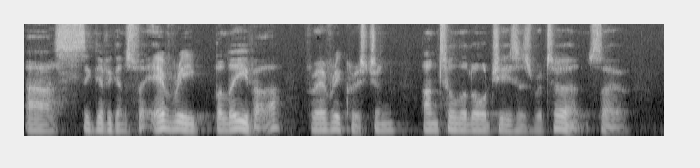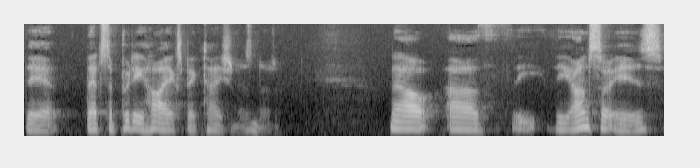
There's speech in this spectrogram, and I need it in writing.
uh, significance for every believer, for every Christian, until the Lord Jesus returns? So there, that's a pretty high expectation, isn't it? Now, uh, the, the answer is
